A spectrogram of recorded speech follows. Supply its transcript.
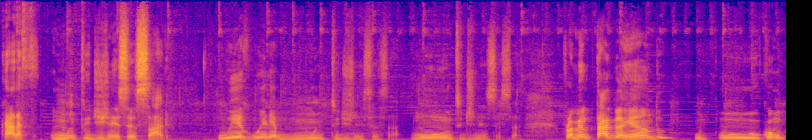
cara, muito desnecessário. O erro ele é muito desnecessário, muito desnecessário. O Flamengo tá ganhando, o, o como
